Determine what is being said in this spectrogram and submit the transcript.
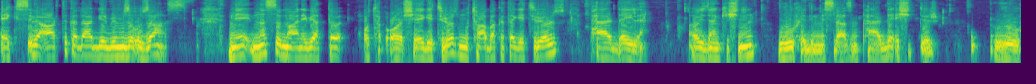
Eksi ve artı kadar birbirimize uzağız. Ne, nasıl maneviyatta o, o şeye getiriyoruz? Mutabakata getiriyoruz perdeyle. O yüzden kişinin ruh edilmesi lazım. Perde eşittir ruh.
